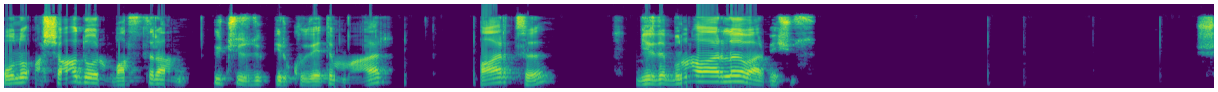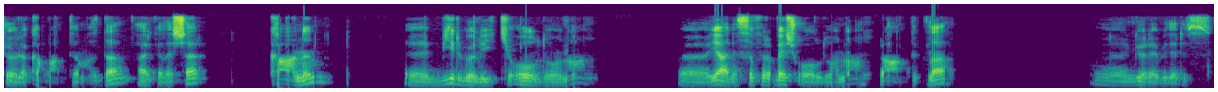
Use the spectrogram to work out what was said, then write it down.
onu aşağı doğru bastıran 300'lük bir kuvvetim var. Artı bir de bunun ağırlığı var 500. Şöyle kapattığımızda arkadaşlar K'nın 1 e, bölü 2 olduğunu e, yani 0,5 olduğunu rahatlıkla e, görebiliriz.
